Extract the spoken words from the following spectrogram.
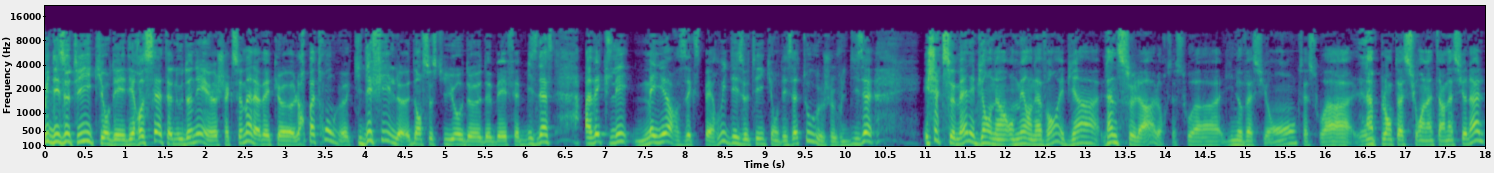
Oui, des ETI qui ont des, recettes à nous donner euh, chaque semaine avec euh, leur patron euh, qui défile dans ce studio de, BFM Business avec les meilleurs experts. Oui, des ETI qui ont des atouts, je vous le disais. Et chaque semaine, eh bien, on, on met en avant eh bien, l'un de ceux-là, alors que ce soit l'innovation, que ce soit l'implantation à l'international,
